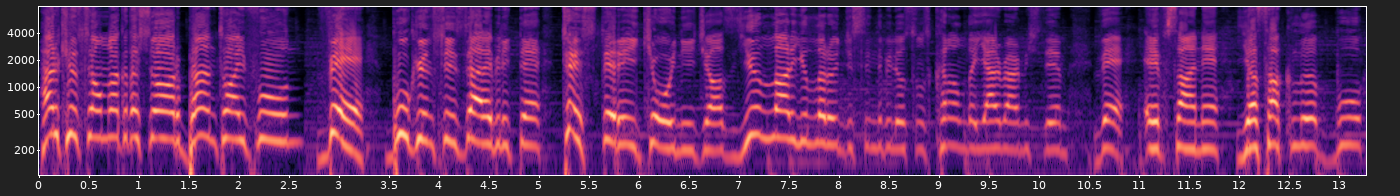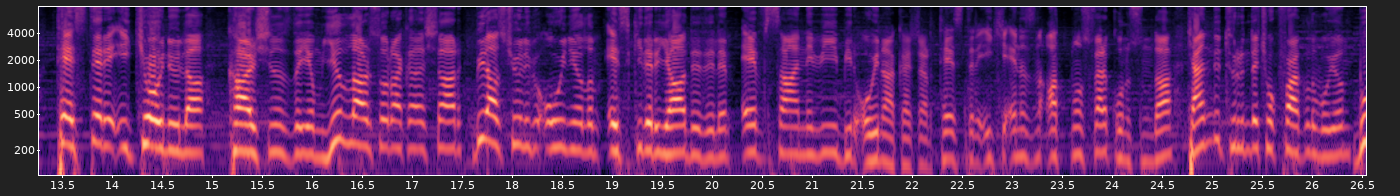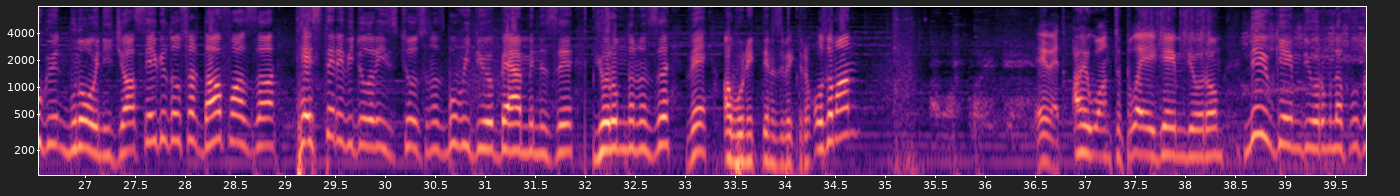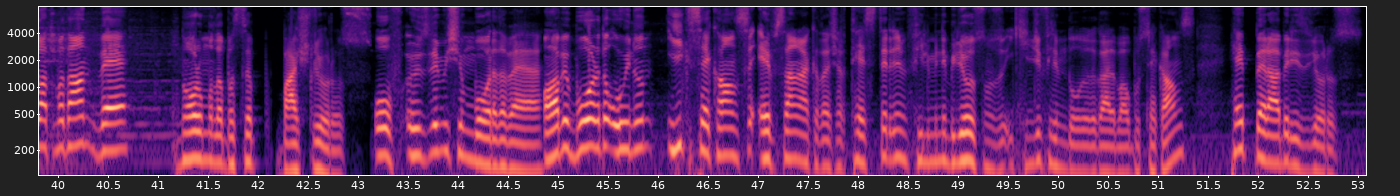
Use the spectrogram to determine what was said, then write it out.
Herkese selamlar arkadaşlar ben Tayfun ve bugün sizlerle birlikte Testere 2 oynayacağız. Yıllar yıllar öncesinde biliyorsunuz kanalımda yer vermiştim ve efsane yasaklı bu Testere 2 oyunuyla karşınızdayım. Yıllar sonra arkadaşlar biraz şöyle bir oynayalım eskileri yad edelim. Efsanevi bir oyun arkadaşlar Testere 2 en azından atmosfer konusunda kendi türünde çok farklı bir oyun. Bugün bunu oynayacağız. Sevgili dostlar daha fazla testere videoları istiyorsanız bu videoyu beğenmenizi, yorumlarınızı ve aboneliklerinizi bekliyorum. O zaman Evet, I want to play a game diyorum. New game diyorum lafı uzatmadan ve normal'a basıp başlıyoruz. Of özlemişim bu arada be. Abi bu arada oyunun ilk sekansı efsane arkadaşlar. Testerin filmini biliyorsunuz. İkinci filmde oluyordu galiba bu sekans. Hep beraber izliyoruz.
